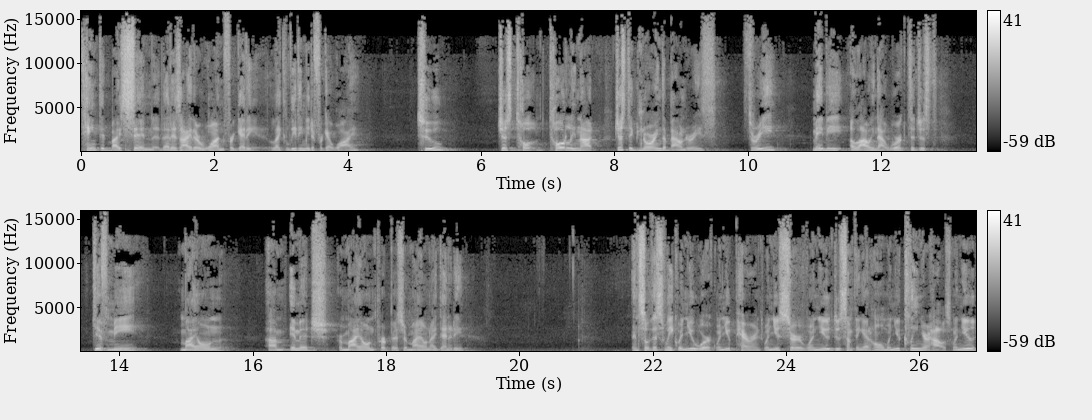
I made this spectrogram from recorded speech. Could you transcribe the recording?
tainted by sin that is either one, forgetting, like leading me to forget why? Two, just to- totally not, just ignoring the boundaries? Three, maybe allowing that work to just give me my own um, image or my own purpose or my own identity. And so this week, when you work, when you parent, when you serve, when you do something at home, when you clean your house, when you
